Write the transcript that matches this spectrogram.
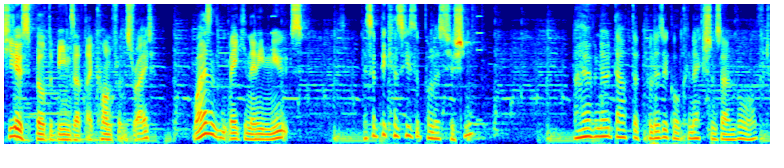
Shido spilled the beans at that conference, right? Why isn't it making any news? Is it because he's a politician? I have no doubt that political connections are involved.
